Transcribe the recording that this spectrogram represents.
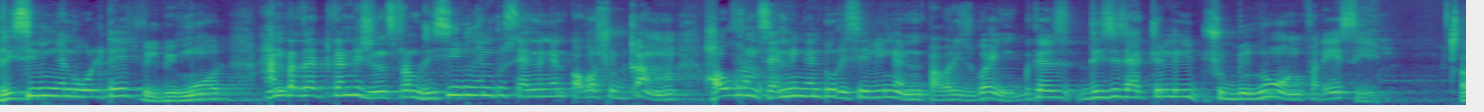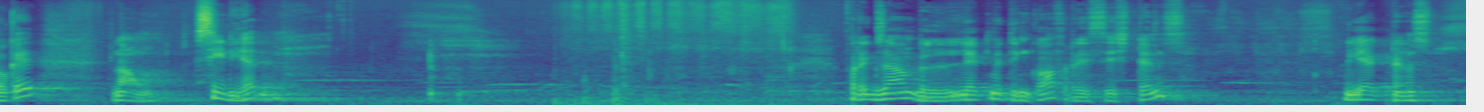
Receiving end voltage will be more. Under that conditions from receiving end to sending end power should come. How from sending end to receiving end power is going? Because this is actually should be known for AC okay? Now see here for example let me think of resistance reactance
